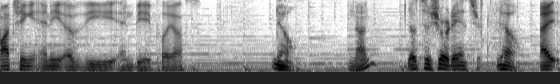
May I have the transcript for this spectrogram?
watching any of the NBA playoffs? No, None. that's a short answer. No. I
